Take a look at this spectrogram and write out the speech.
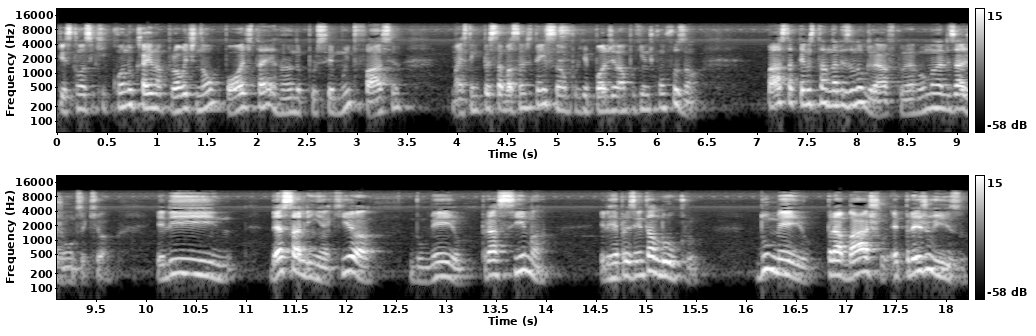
questão assim que quando cair na prova a gente não pode estar errando, por ser muito fácil mas tem que prestar bastante atenção, porque pode gerar um pouquinho de confusão. Basta apenas estar analisando o gráfico, né? Vamos analisar juntos aqui, ó. Ele dessa linha aqui, ó, do meio para cima, ele representa lucro. Do meio para baixo é prejuízo.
